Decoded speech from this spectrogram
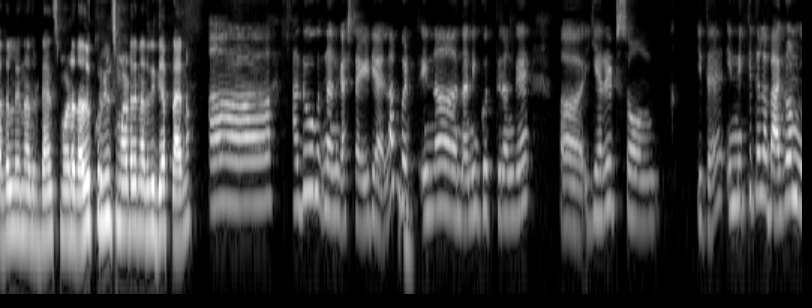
ಅದರಲ್ಲೇನಾದರೂ ಡ್ಯಾನ್ಸ್ ಮಾಡೋದು ಅದಕ್ಕೂ ರೀಲ್ಸ್ ಮಾಡೋದೇನಾದರೂ ಇದೆಯಾ ಪ್ಲ್ಯಾನು ಅದು ನನಗೆ ಅಷ್ಟು ಐಡಿಯಾ ಇಲ್ಲ ಬಟ್ ಇನ್ನು ನನಗೆ ಗೊತ್ತಿರೋಂಗೆ ಎರಡು ಸಾಂಗ್ ಇದೆ. ಇನ್ನು ಮಿಕ್ಕಿದ್ದೆಲ್ಲ ಬ್ಯಾಕ್ಗ್ರೌಂಡ್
